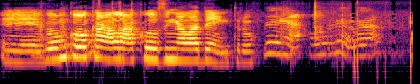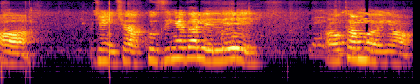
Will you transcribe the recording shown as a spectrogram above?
É, vamos colocar lá a cozinha lá dentro. Ó, gente, ó, a cozinha da Lele, ó o tamanho, ó.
